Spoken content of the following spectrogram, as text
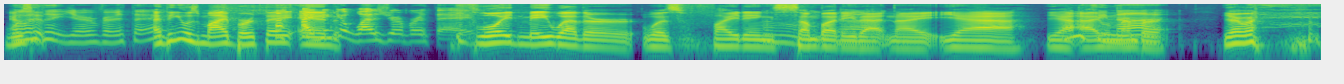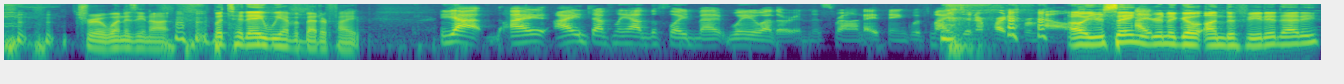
was was it? it your birthday? I think it was my birthday, I think it was your birthday. Floyd Mayweather was fighting Oh somebody that night. Yeah, yeah, When is I he remember. not? Yeah, true. When is he not? but today we have a better fight. Yeah, I, I definitely have the Floyd Mayweather in this round. I think with my dinner party from hell. Oh, you're saying I- you're gonna go undefeated, Eddie?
